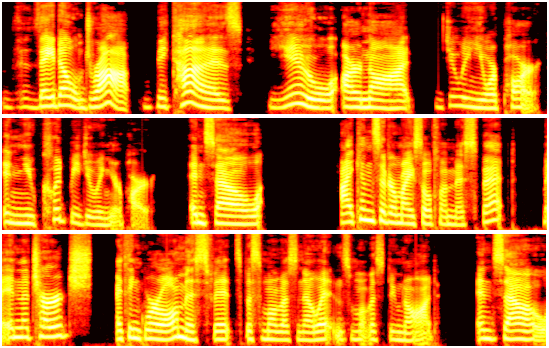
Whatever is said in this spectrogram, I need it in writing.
They don't drop because you are not doing your part and you could be doing your part. And so I consider myself a misfit in the church. I think we're all misfits, but some of us know it and some of us do not. And so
